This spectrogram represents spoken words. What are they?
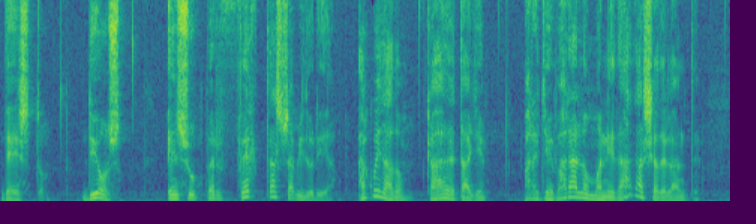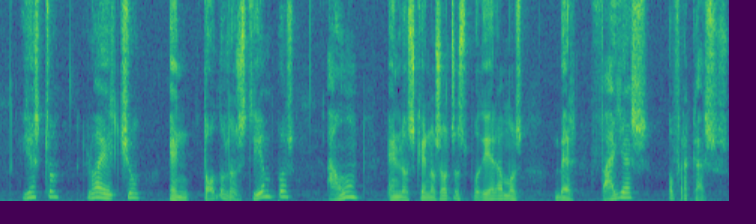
de esto. Dios en su perfecta sabiduría, ha cuidado cada detalle para llevar a la humanidad hacia adelante. Y esto lo ha hecho en todos los tiempos, aun en los que nosotros pudiéramos ver fallas o fracasos.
